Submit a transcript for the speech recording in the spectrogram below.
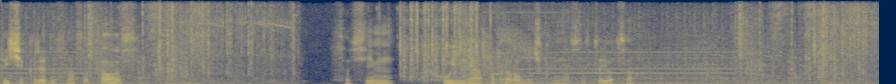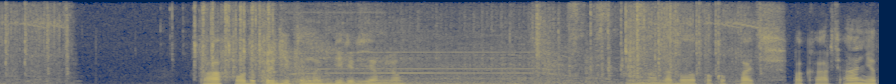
Тысяча кредов у нас осталось. Совсем хуйня по коробочкам у нас остается. Походу кредиты мы вбили в землю. Надо было покупать по карте. А, нет.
